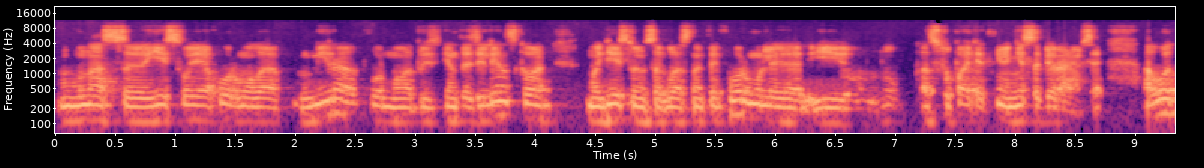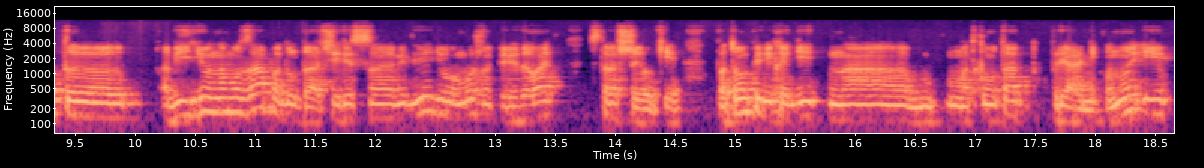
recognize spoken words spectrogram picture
У нас э, есть своя формула мира, формула президента Зеленского. Мы действуем согласно этой формуле и ну, отступать от нее не собираемся. А вот э, Объединенному Западу, да, через э, Медведева можно передавать страшилки, потом переходить на от кнута к прянику. Ну и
